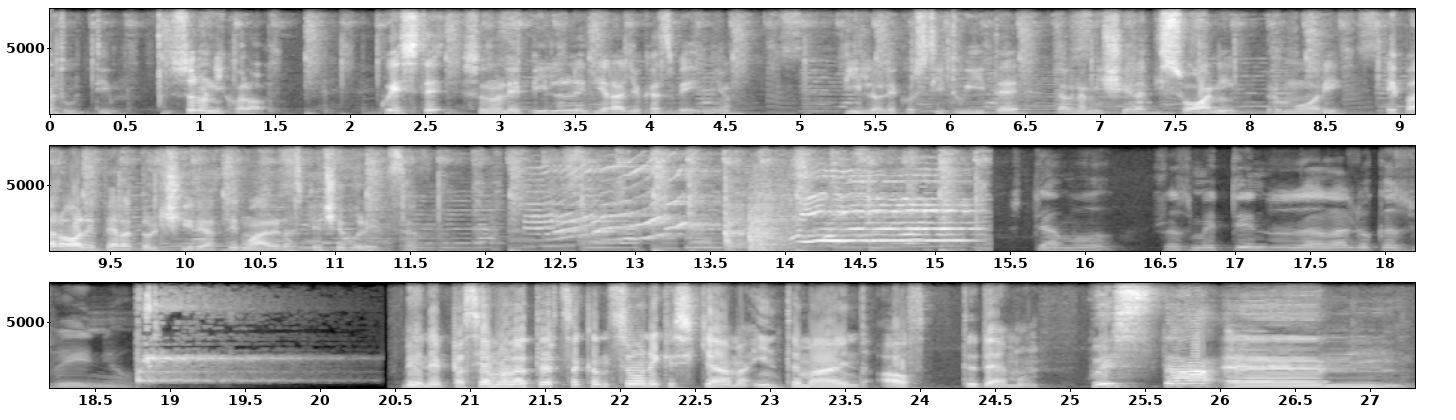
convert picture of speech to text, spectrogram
a tutti, sono Nicolò. Queste sono le pillole di Radio Casvegno. Pillole costituite da una miscela di suoni, rumori e parole per addolcire e attenuare la spiacevolezza. Stiamo trasmettendo da Radio Casvegno. Bene, passiamo alla terza canzone che si chiama In the Mind of the Demon. Questa ehm,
